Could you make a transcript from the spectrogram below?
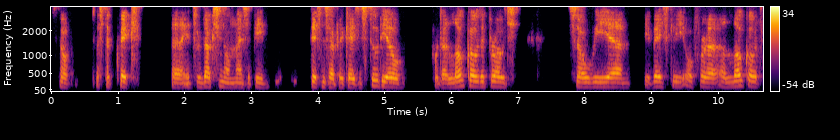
So just a quick uh, introduction on SAP Business Application Studio for the low-code approach. So we um, we basically offer a, a low-code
